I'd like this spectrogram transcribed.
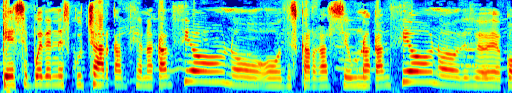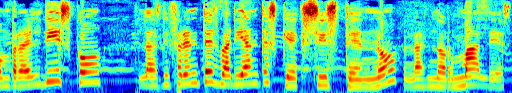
que se pueden escuchar canción a canción o, descargarse una canción o comprar el disco las diferentes variantes que existen, ¿no? Las normales.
